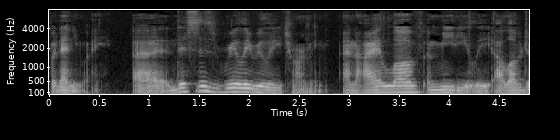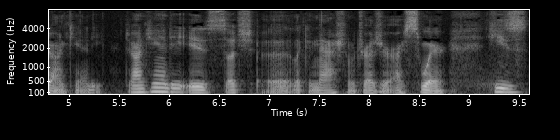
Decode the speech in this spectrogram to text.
but anyway, uh, this is really, really charming, and I love immediately. I love John Candy. John Candy is such a, like a national treasure. I swear, he's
